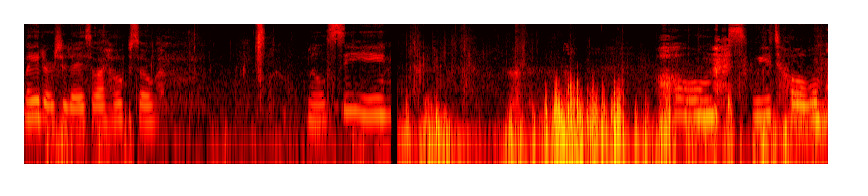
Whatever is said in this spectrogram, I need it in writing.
later today, so I hope so. We'll see. Home, sweet home.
